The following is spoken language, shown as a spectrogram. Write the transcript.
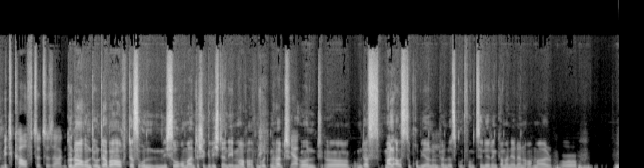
mitkauft sozusagen. Genau, und, und aber auch das un, nicht so romantische Gewicht dann eben auch auf dem Rücken hat. ja. Und äh, um das mal auszuprobieren mhm. und wenn das gut funktioniert, dann kann man ja dann auch mal äh,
